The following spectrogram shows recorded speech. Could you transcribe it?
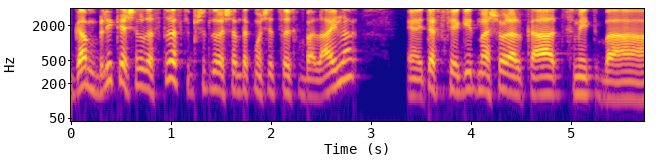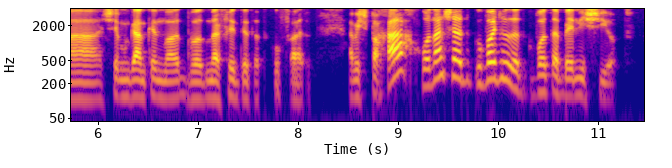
גם בלי קשר לסטרס כי פשוט לא ישנת כמו שצריך בלילה. אני תכף אגיד משהו על הלקאה עצמית שהם גם כן מאוד מאוד מאפיינת את התקופה הזאת. המשפחה האחרונה של התגובות שלו זה התגובות הבין אישיות.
